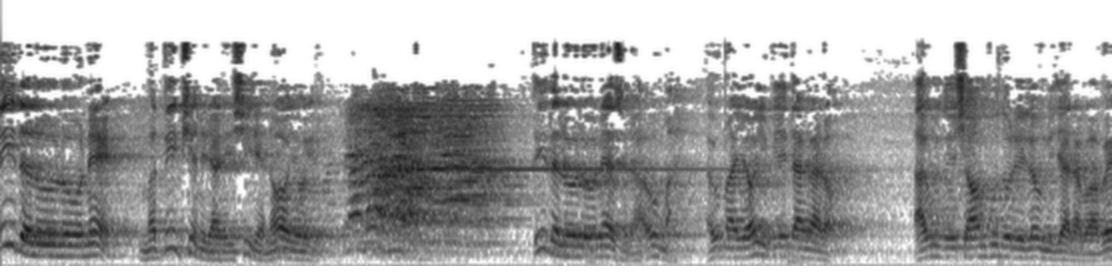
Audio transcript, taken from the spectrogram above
သိတယ်လို့လို့နဲ့မသိဖြစ်နေတာတွေရှိတယ်နော်ယောဂီသိတယ်လို့လို့နဲ့ဆိုတာဥမာအခုမှယောဂီပိဋကကတော့အာဟုသူရှောင်းကုသိုလ်တွေလုပ်နေကြတာပါပဲ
